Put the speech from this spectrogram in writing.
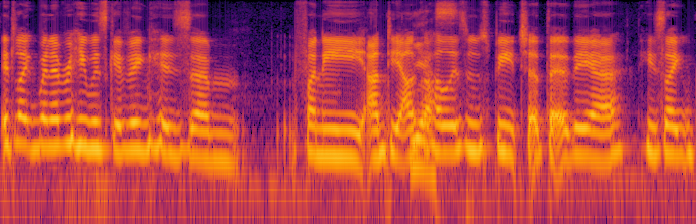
It like whenever he was giving his um funny anti-alcoholism speech at the the uh, he's like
